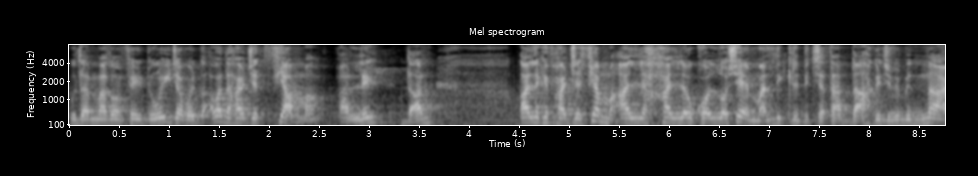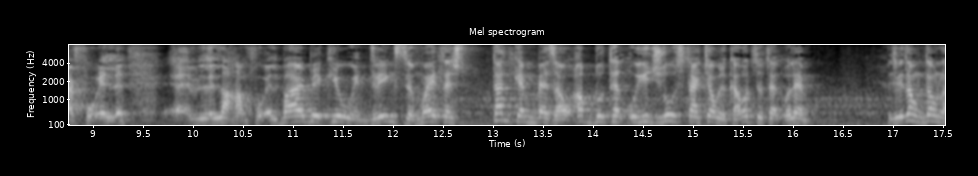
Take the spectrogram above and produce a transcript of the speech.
U dan madon fejdu iġa u l-baqwa da ħarġet fjamma, għalli, dan. Għalli kif ħarġet fjamma għalli ħallew kollo xem għal dik il-bicċa ta' daħk, ġivi bin-nar fuq il-laħam fuq il-barbecue, il-drinks, il-mwet, tant kem beżaw qabdu telqu jiġru starċaw il-karozzi u telqu lem. Ġivi dawn dawn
